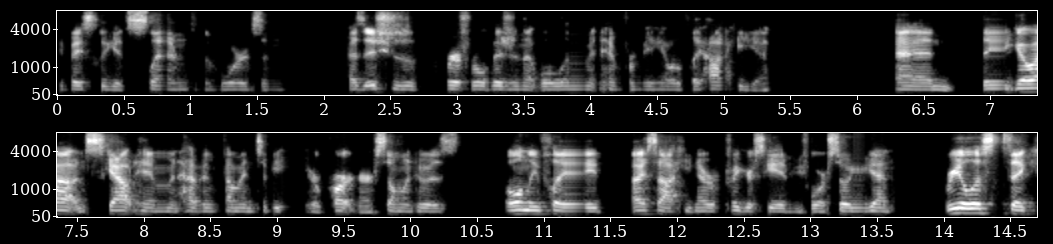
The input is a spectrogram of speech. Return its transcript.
He basically gets slammed to the boards and has issues with peripheral vision that will limit him from being able to play hockey again. And they go out and scout him and have him come in to be her partner, someone who has only played ice hockey, never figure skated before. So again, realistic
